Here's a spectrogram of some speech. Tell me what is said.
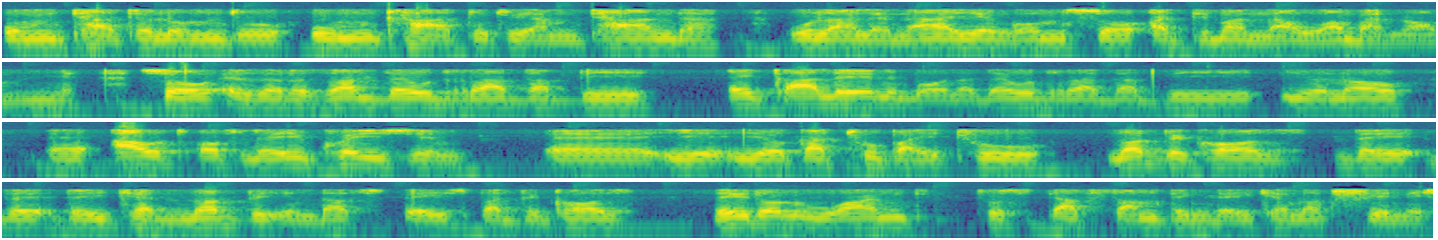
Umthathe lo muntu umqhathe uthi uyamthanda ulale naye ngomso adibane nawe uhamba nomnye. So as a result they would rather be ecaleni bona they would rather be you know uh, out of the equation uh, yoka two by two not because they, they, they cannot be in that space, but because they don't want to start something they cannot finish.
